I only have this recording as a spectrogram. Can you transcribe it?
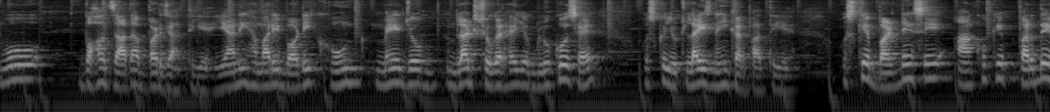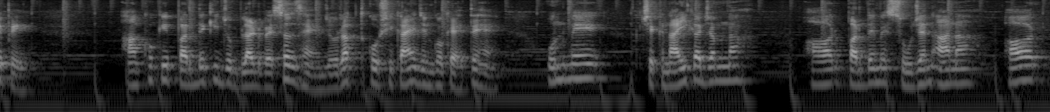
वो बहुत ज़्यादा बढ़ जाती है। यानी हमारी बॉडी खून में जो ब्लड शुगर है या ग्लूकोज है, उसको यूटिलाइज नहीं कर पाती है। उसके बढ़ने से आँखों के पर्दे पे आँखों के पर्दे की जो ब्लड वेसल्स हैं, जो रक्त कोशिकाएँ जिनको कहते हैं, उनमें चिकनाई का जमना और पर्दे में सूजन आना और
